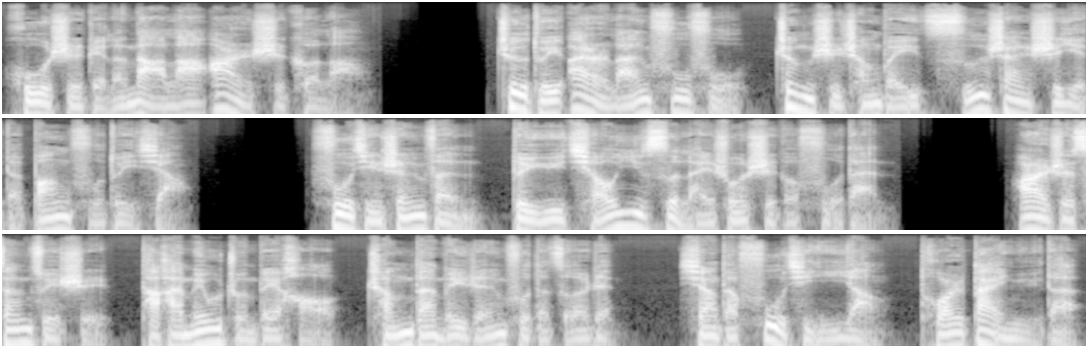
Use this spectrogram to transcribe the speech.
护士给了娜拉二十克朗。这对爱尔兰夫妇正式成为慈善事业的帮扶对象。父亲身份对于乔伊斯来说是个负担。二十三岁时，他还没有准备好承担为人父的责任，像他父亲一样拖儿带女的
